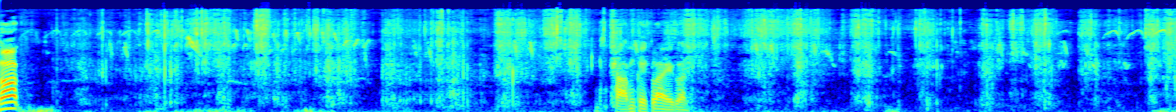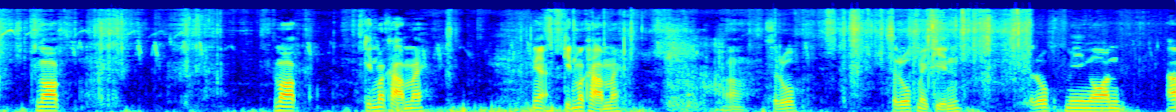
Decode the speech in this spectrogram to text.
นอกถามใกล้ๆก่อน นอก นอก กินมะขามไหม เนี่ย กินมะขามไหมอ่าสรุป สรุปไม่กิน สรุปมีงอนเอ้า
